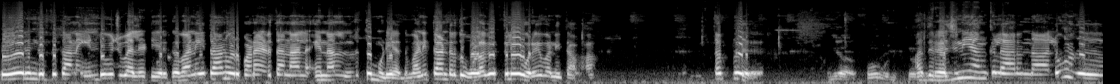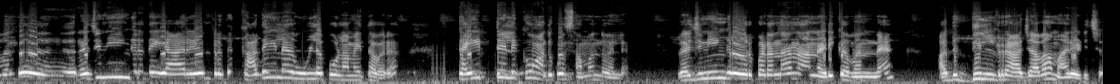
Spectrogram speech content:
பேருங்கிறதுக்கான இண்டிவிஜுவாலிட்டி இருக்கு. வனிதான்னு ஒரு படம் எடுத்தா என்னால- நிறுத்த முடியாது. வனிதான்றது உலகத்திலே ஒரே வனிதாவா தப்பு. அது ரஜினி அங்கிளா இருந்தாலும் அது வந்து ரஜினிங்கிறது யாருன்றது கதையில உள்ள போலாமே தவிர டைட்டிலுக்கும் அதுக்கும் சம்மந்தம் இல்லை. ரஜினிங்கிற ஒரு படம் தான் நான் நடிக்க வந்தேன். அது தில் ராஜாவா மாறிடுச்சு.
